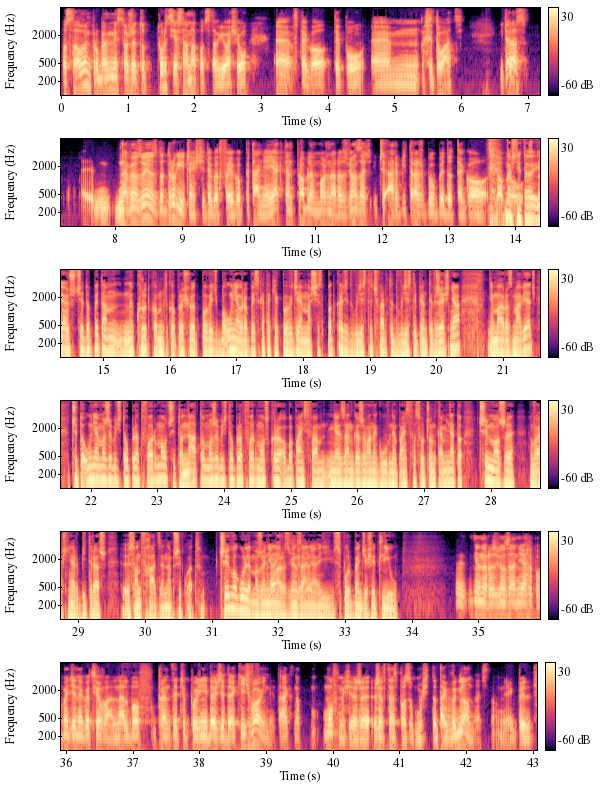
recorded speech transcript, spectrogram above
Podstawowym problemem jest to, że to Turcja sama podstawiła się e, w tego typu sytuacji. I teraz nawiązując do drugiej części tego twojego pytania, jak ten problem można rozwiązać i czy arbitraż byłby do tego dobrą Właśnie, to ja już cię dopytam, krótko bym tylko prosił o odpowiedź, bo Unia Europejska, tak jak powiedziałem, ma się spotkać 24-25 września, ma rozmawiać. Czy to Unia może być tą platformą, czy to NATO może być tą platformą, skoro oba państwa, zaangażowane główne państwa są członkami NATO, czy może właśnie arbitraż, y, sąd w Hadze na przykład? Czy w ogóle może nie ma rozwiązania i spór będzie się tlił? Nie no, rozwiązanie albo będzie negocjowalne, albo prędzej czy później dojdzie do jakiejś wojny, tak? No, mówmy się, że, że w ten sposób musi to tak wyglądać. No, jakby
